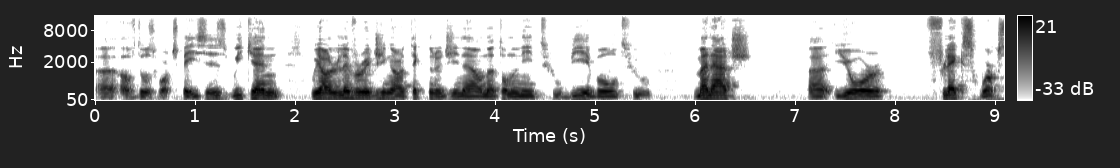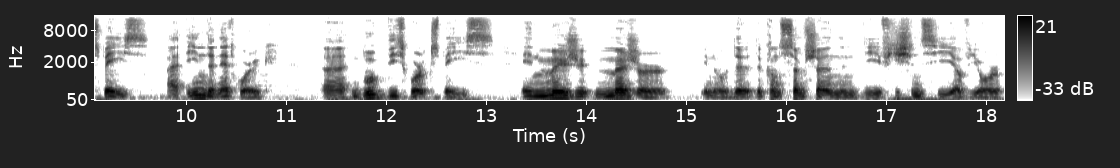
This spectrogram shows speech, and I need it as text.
uh, of those workspaces. We can we are leveraging our technology now not only to be able to manage uh, your flex workspace uh, in the network, uh, book this workspace, and measure measure you know the, the consumption and the efficiency of your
